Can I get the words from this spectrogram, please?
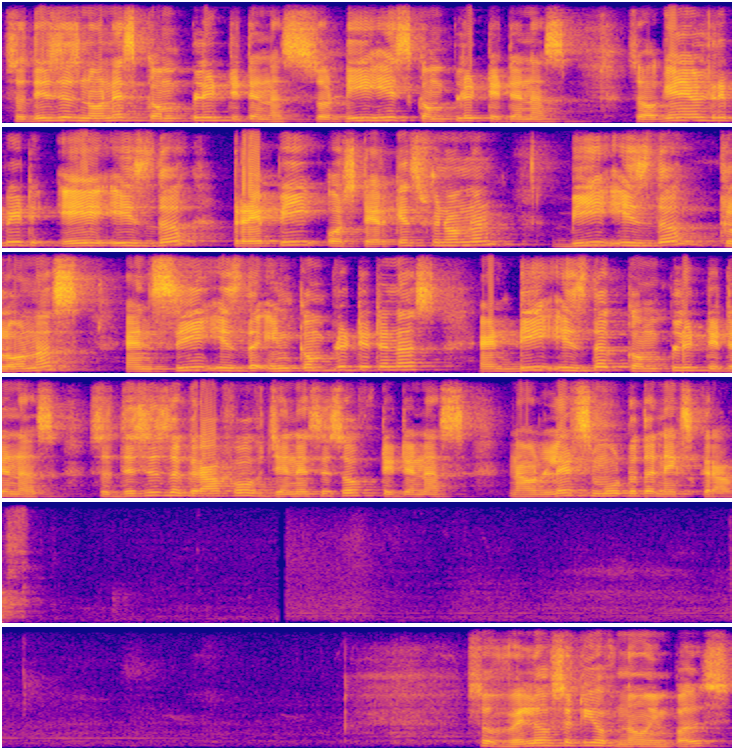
So this is known as complete tetanus. So d is complete tetanus. So again i will repeat. A is the treppe or staircase phenomenon. B is the clonus and C is the incomplete tetanus and D is the complete tetanus. So this is the graph of genesis of tetanus. Now let's move to the next graph. So velocity of nerve impulse.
